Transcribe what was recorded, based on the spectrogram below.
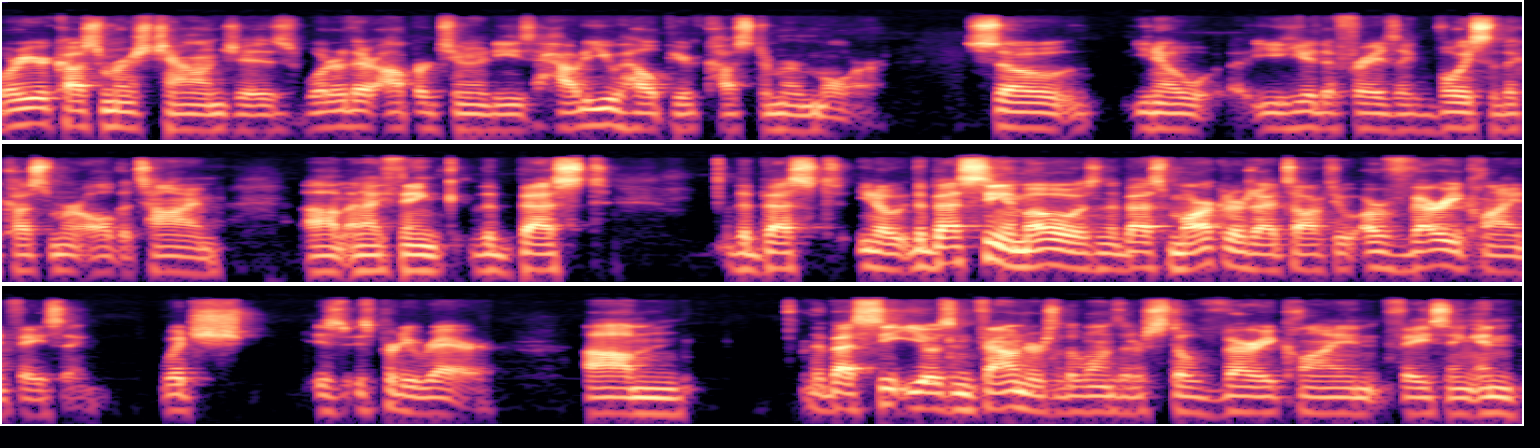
What are your customers' challenges? What are their opportunities? How do you help your customer more? So, you know, you hear the phrase like voice of the customer all the time. Um, and I think the best, the best, you know, the best CMOs and the best marketers I talk to are very client facing, which is, is pretty rare. Um, the best CEOs and founders are the ones that are still very client facing and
